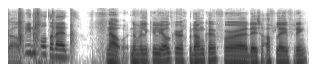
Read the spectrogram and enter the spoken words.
dankjewel. Vrienden vol talent. Nou, dan wil ik jullie ook heel erg bedanken voor eh, deze aflevering.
